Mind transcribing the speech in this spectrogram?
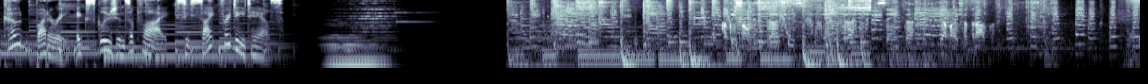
Code BUTTERY. Exclusions apply. See site for details. Atenção visitantes, entra, senta e abaixa a trava.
